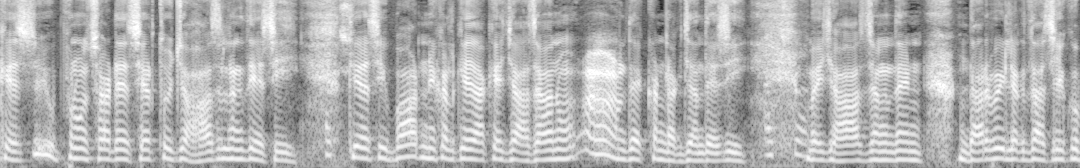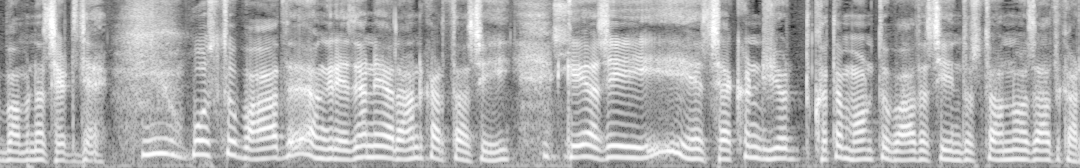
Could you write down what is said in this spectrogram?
ਕਿ ਉੱਪਰੋਂ ਸਾਡੇ ਸਿਰ ਤੋਂ ਜਹਾਜ਼ ਲੰਘਦੇ ਸੀ ਤੇ ਅਸੀਂ ਬਾਹਰ ਨਿਕਲ ਕੇ ਆ ਕੇ ਜਹਾਜ਼ਾਂ ਨੂੰ ਦੇਖਣ ਲੱਗ ਜਾਂਦੇ ਸੀ। ਬਈ ਜਹਾਜ਼ ਲੰਘਦੇ ਡਰ ਵੀ ਲੱਗਦਾ ਸੀ ਕੋਈ ਬੰਬ ਨਾ ਸਿੱਟ ਜਾਏ। ਉਸ ਤੋਂ ਬਾਅਦ ਅੰਗਰੇਜ਼ਾਂ ਨੇ ਐਲਾਨ ਕਰਤਾ ਸੀ ਕਿ ਅਸੀਂ ਸੈਕੰਡ ਯੁੱਧ ਖਤਮ ਹੋਣ ਤੋਂ ਬਾਅਦ ਅਸੀਂ ਹਿੰਦੁਸਤਾਨ ਨੂੰ ਆਜ਼ਾਦ ਕਰ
